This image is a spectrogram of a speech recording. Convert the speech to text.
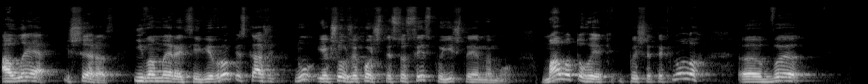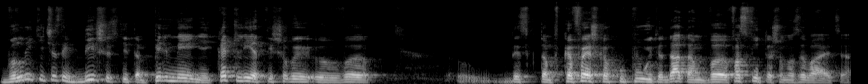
Але і ще раз, і в Америці, і в Європі скажуть: ну, якщо вже хочете сосиску, їжте ММО. Мало того, як пише технолог, е, в великій частині, в більшості там пельмені, котлетки, що ви е, в десь там в кафешках купуєте, да, там в фастфуд, те, що називається.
